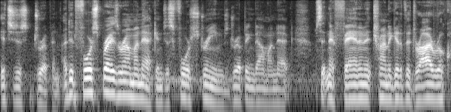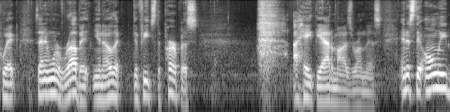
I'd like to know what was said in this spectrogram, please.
it's just dripping. I did four sprays around my neck and just four streams dripping down my neck. I'm sitting there fanning it, trying to get it to dry real quick because I didn't want to rub it, you know, that defeats the purpose. I hate the atomizer on this. And it's the only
